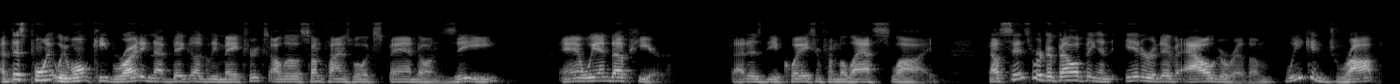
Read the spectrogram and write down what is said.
At this point, we won't keep writing that big ugly matrix, although sometimes we'll expand on Z, and we end up here. That is the equation from the last slide. Now, since we're developing an iterative algorithm, we can drop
